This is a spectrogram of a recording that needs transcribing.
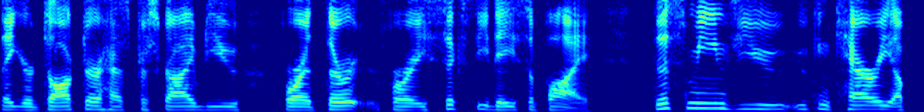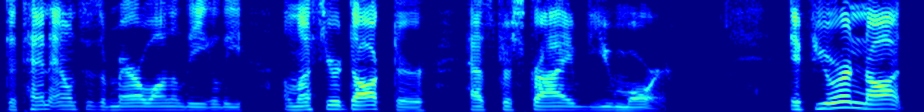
that your doctor has prescribed you for a thir- for a 60 day supply. This means you, you can carry up to 10 ounces of marijuana legally unless your doctor has prescribed you more. If you are not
